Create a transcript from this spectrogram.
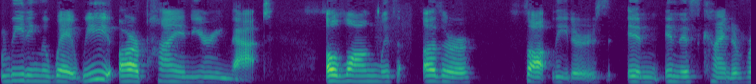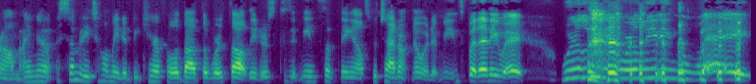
leading the way. We are pioneering that along with other thought leaders in in this kind of realm. I know somebody told me to be careful about the word thought leaders because it means something else, which I don't know what it means. But anyway, we're leading we're leading the way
